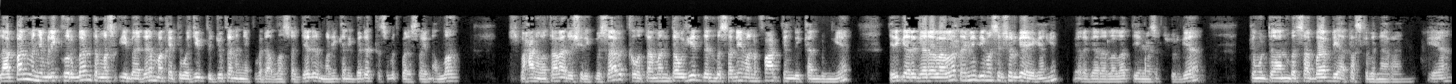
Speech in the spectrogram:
8. Menyembelih kurban termasuk ibadah, maka itu wajib tujukan hanya kepada Allah saja dan malingkan ibadah tersebut kepada selain Allah. Subhanahu wa ta'ala ada syirik besar, keutamaan tauhid dan besarnya manfaat yang dikandungnya. Jadi gara-gara lalat ini dia masuk surga ya kan ya? Gara-gara lalat dia masuk surga. Kemudian bersabar di atas kebenaran ya.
